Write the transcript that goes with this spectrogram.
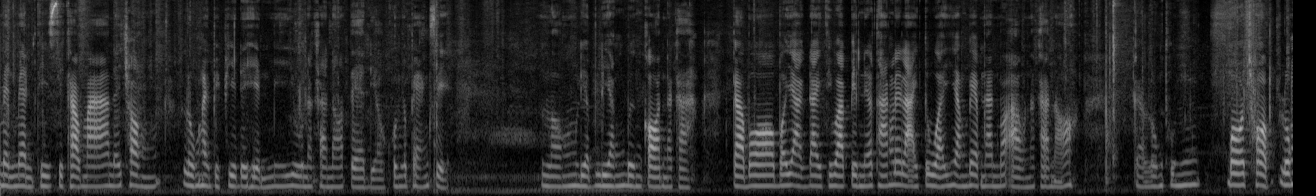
แม่นๆที่สิข้ามาในช่องลงให้พี่ๆได้เห็นมีอยู่นะคะเนาะแต่เดี๋ยวคนก็แพงสิลองเรียบเรียงเบิงก่อนนะคะกะบอบออยากได้ที่ว่าเป็นแนวทางหลาย ๆ ตัวอย่างแบบนั้นบ่เอานะคะเนาะกะลงทุน บอชอบลง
